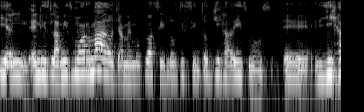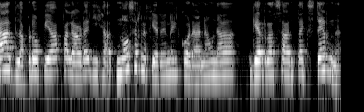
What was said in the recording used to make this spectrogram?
Y el, islamismo armado, llamémoslo así, los distintos yihadismos. Eh, yihad, la propia palabra yihad, no se refiere en el Corán a una guerra santa externa,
